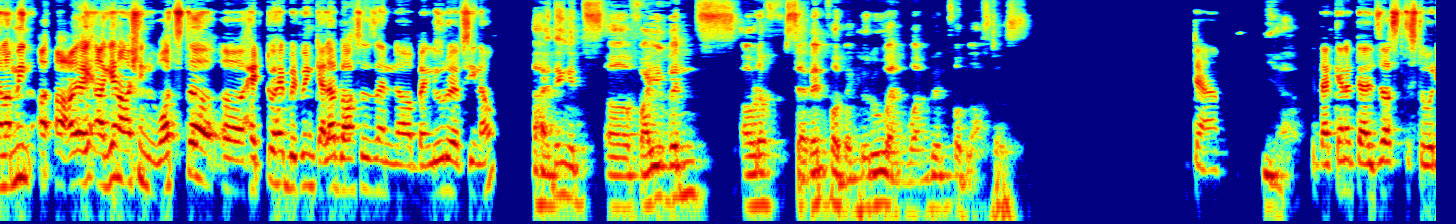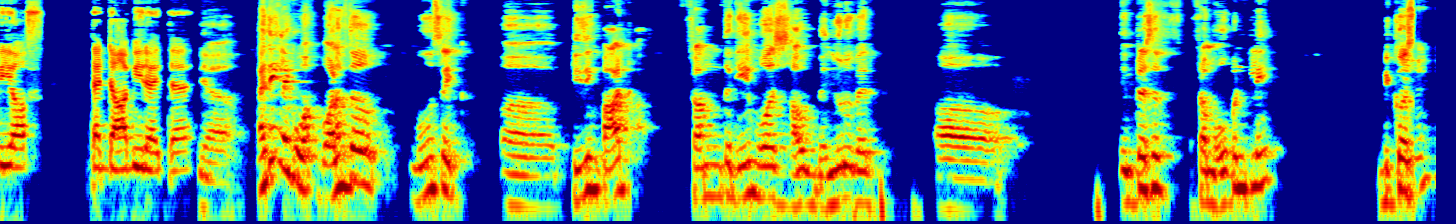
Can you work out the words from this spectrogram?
And I mean, I, I, again, Aashin, what's the uh, head-to-head between Kerala Blasters and uh, Bengaluru FC now? I think it's uh, five wins out of seven for Bengaluru and one win for Blasters. Damn, Yeah. that kind of tells us the story of that derby right there. Yeah, I think like one of the most like uh, pleasing part from the game was how Bengaluru were uh, impressive from open play because Mhm.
